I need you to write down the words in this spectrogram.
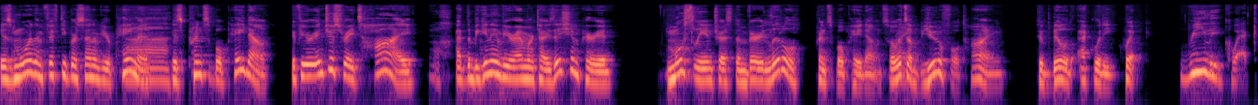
is more than 50% of your payment Ah. is principal pay down. If your interest rate's high Ugh. at the beginning of your amortization period, mostly interest and very little principal pay down. So it's a beautiful time to build equity quick. really quick.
